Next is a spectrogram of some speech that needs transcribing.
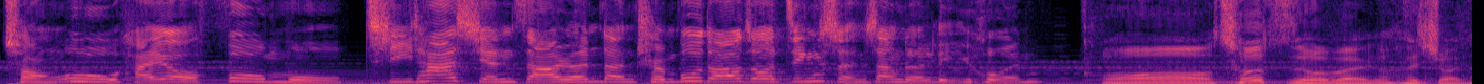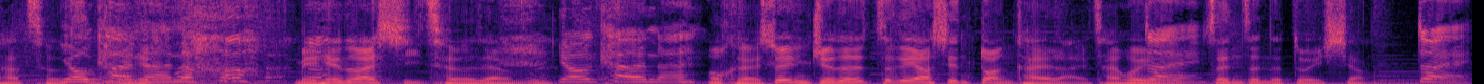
宠物、还有父母、其他闲杂人等，全部都要做精神上的离婚。哦，车子会不会就很喜欢他车子？有可能的，每天都在洗车这样子。有可能。OK，所以你觉得这个要先断开来，才会有真正的对象？对。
